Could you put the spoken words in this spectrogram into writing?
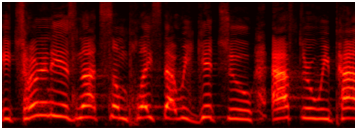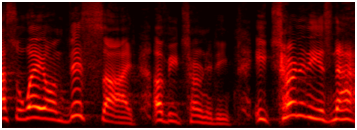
Eternity is not some place that we get to after we pass away on this side of eternity. Eternity is now.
